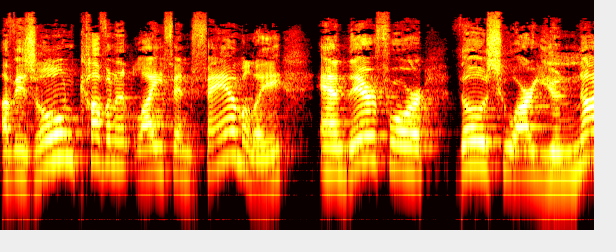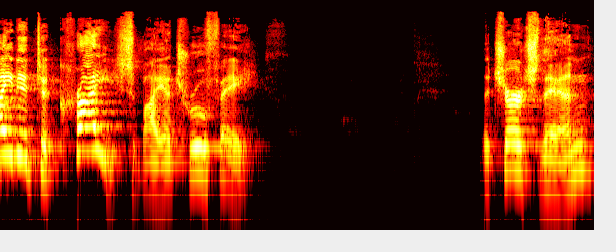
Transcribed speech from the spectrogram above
of his own covenant life and family, and therefore those who are united to Christ by a true faith. The church then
